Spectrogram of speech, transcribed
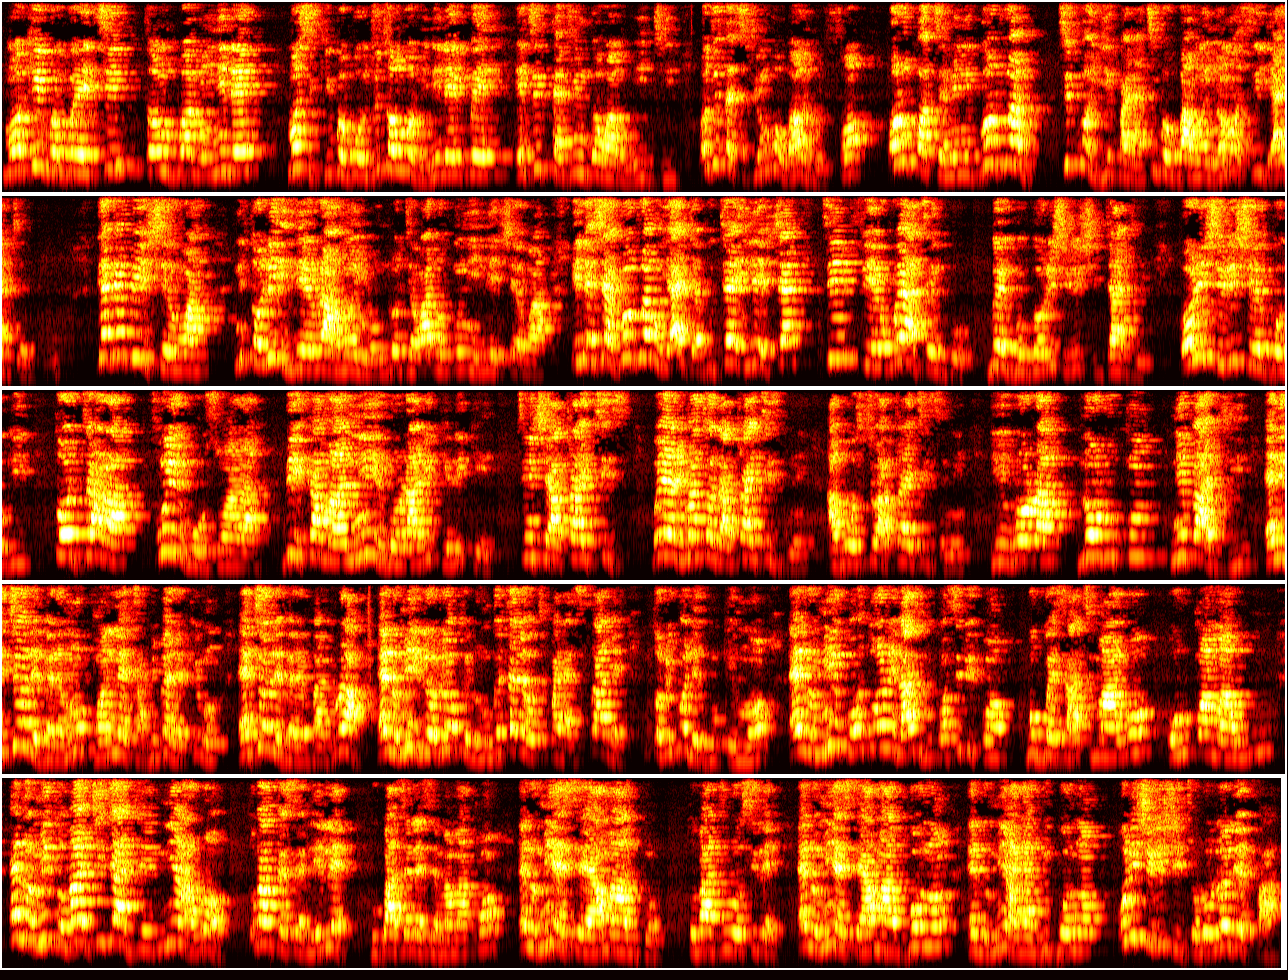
mo kí gbogbo etí tó ń gbọ́ mi nílé mo sì kí gbogbo ojú tó ń wò mí nílé pé etí tẹ fi ń gbọ́ wa ò ní di ojú tẹ sì fi ń wò wá ò ní fọ́. Orúkọ tèmi ni Godwin tí kò yí padà tí gbogbo àwọn èèyàn mọ̀ sí ìyá ìjẹ̀bú. Gẹ́gẹ́ bí ìṣe wa nítorí ìlera àwọn èèyàn ló jẹ wá lógún ní iléeṣẹ́ wa. Iléeṣẹ́ Godwin ìyá ìjẹ̀bú jẹ́ iléeṣẹ́ tí ń fi ewé àti egbò gbé gbogbo oríṣiríṣi jáde. Oríṣiríṣi egbògi tó dára ìwòsàn ara bíi ká máa ní ìrora ríkèríkè tí ń ṣe arthritis. Bóyá rheumatoid arthritis ni àbò osteoarthritis ni ìrora lórúkún níbàdí ẹni tí ó lè bẹ̀rẹ̀ mú kan lẹ̀ tàbí bẹ̀rẹ̀ kírun ẹni tí ó lè bẹ̀rẹ̀ gbàdúrà ẹlòmíì ilé orí òkè ló ń gbé tẹ́lẹ̀ ó ti padà sísàlẹ̀ nítorí kò lè gòkè mọ́ ẹlòmíì kó tó rìn láti bìkan síbì kan gbogbo ẹsẹ̀ á ti máa ró orúkún á máa wú. Ẹlòmíì tó bá jí jáde ní àárọ̀ tó bá fẹsẹ̀ lélẹ̀ gbogbo àtẹ́lẹsẹ̀ máa máa kán ẹlòmíì ẹsẹ̀ á máa gbọ̀n tó bá dúró sílẹ̀ ẹlòmíì ẹsẹ̀ á máa gbóná ẹlòmíì ara gbígbóná. Oríṣiríṣi ìṣòro ló lè fà á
